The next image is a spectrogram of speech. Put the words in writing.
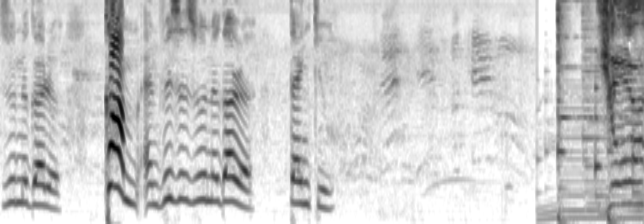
Zoo Negara. Come and visit Zoo Negara. Thank you. Your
